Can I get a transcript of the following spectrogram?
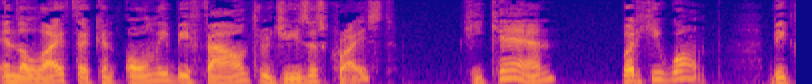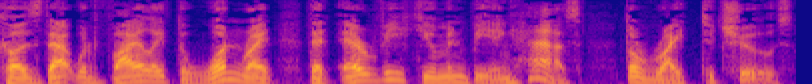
in the life that can only be found through Jesus Christ? He can, but he won't, because that would violate the one right that every human being has, the right to choose.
